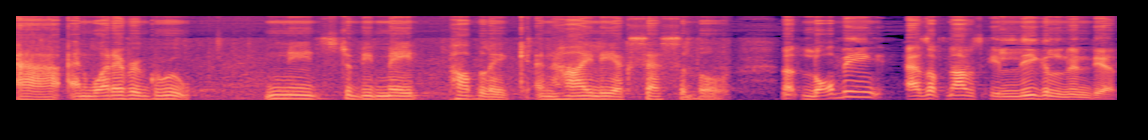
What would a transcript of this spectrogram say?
uh, and whatever group needs to be made public and highly accessible. Now, lobbying as of now is illegal in India.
